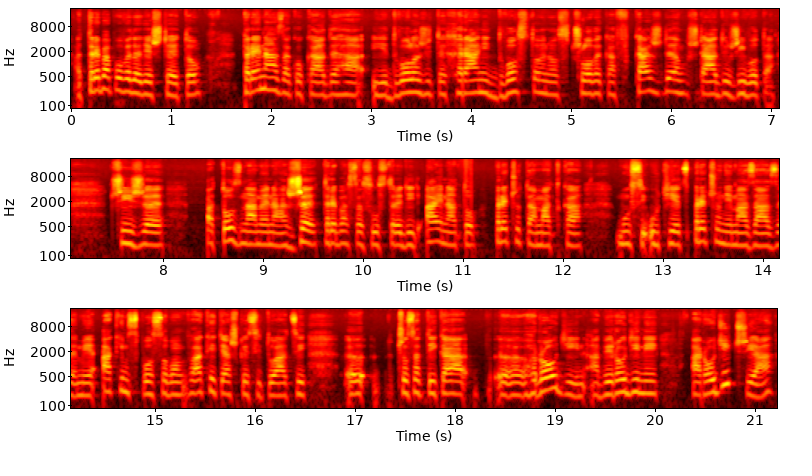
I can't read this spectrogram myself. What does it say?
A treba povedať ešte aj to, pre nás ako KDH je dôležité chrániť dôstojnosť človeka v každom štádiu života. Čiže a to znamená, že treba sa sústrediť aj na to, prečo tá matka musí utiecť, prečo nemá zázemie, akým spôsobom, v akej ťažkej situácii, e, čo sa týka e, rodín, aby rodiny a rodičia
